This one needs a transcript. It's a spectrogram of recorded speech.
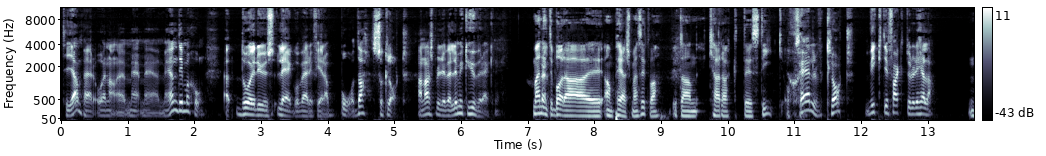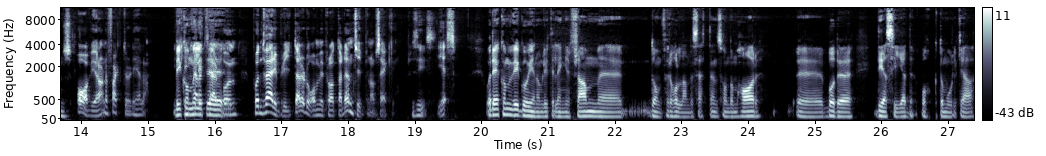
10 ampere och en annan med, med, med en dimension. Då är det ju läge att verifiera båda såklart. Annars blir det väldigt mycket huvudräkning. Men inte bara eh, amperesmässigt va? Utan karaktäristik också. Självklart. Viktig faktor i det hela. Avgörande faktor i det hela. Vi kommer lite- På en, på en dvärgbrytare då, om vi pratar den typen av säkring. Precis. Yes. Och det kommer vi gå igenom lite längre fram, eh, de förhållandesätten som de har. eh, Både diaced och de olika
